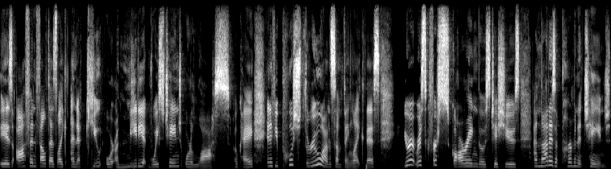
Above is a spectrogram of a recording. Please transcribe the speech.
is often felt as like an acute or immediate voice change or loss, okay? And if you push through on something like this, you're at risk for scarring those tissues, and that is a permanent change.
